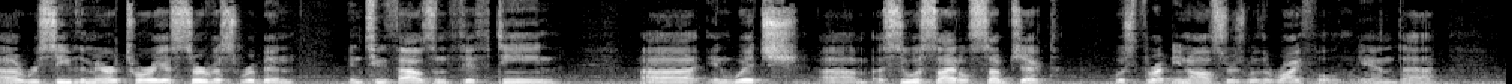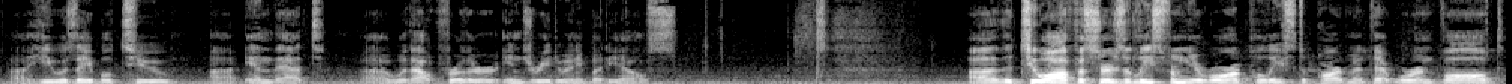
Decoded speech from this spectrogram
uh, received the Meritorious Service Ribbon in 2015, uh, in which um, a suicidal subject was threatening officers with a rifle, and uh, uh, he was able to uh, end that uh, without further injury to anybody else. Uh, The two officers, at least from the Aurora Police Department, that were involved,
